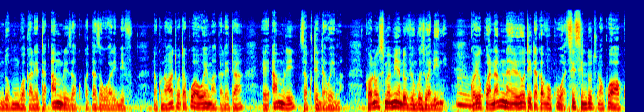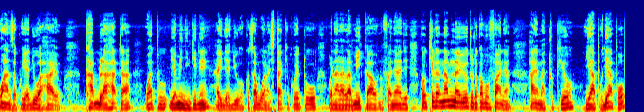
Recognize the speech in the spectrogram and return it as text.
ndo Mungu akaleta amri za kukataza uharibifu, na kuna watu watakuwa wema akaleta eh, amri za kutenda wema. Kwa wanaosimamia ndio viongozi wa dini mm. Kwa hiyo kwa namna yoyote itakavyokuwa, sisi ndio tunakuwa wa kwanza kuyajua hayo kabla hata watu jamii nyingine haijajua, kwa sababu wanashtaki kwetu, wanalalamika, wanafanyaje. Kwa hiyo kila namna yoyote utakavyofanya, haya matukio yapo, japo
